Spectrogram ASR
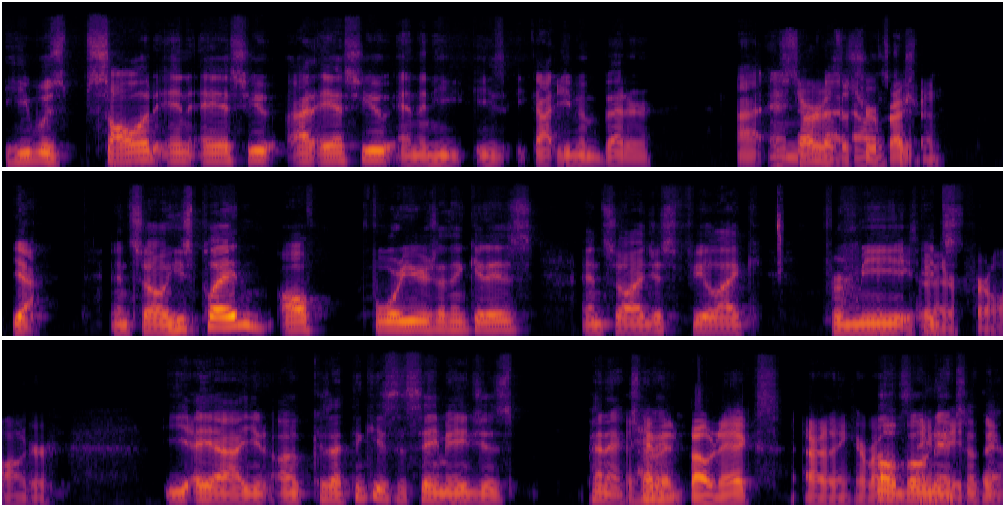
he was solid in ASU at ASU, and then he he's got even better. Uh, and he started as a true LSU. freshman. Yeah, and so he's played all four years, I think it is, and so I just feel like for me, he's been there for longer. Yeah, yeah, you know, because I think he's the same age as Penix. Him right? and Bo Nix, I think, are oh, Bo Nix. Age, okay,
